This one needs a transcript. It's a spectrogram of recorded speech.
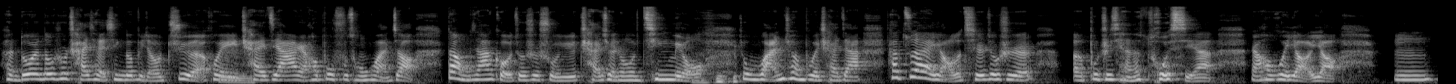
很多人都说柴犬性格比较倔，会嗯拆家，然后不服从管教。但我们家狗就是属于柴犬中的清流，就完全不会拆家。它最爱咬的其实就是呃不值钱的拖鞋，然后会咬一咬。嗯，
